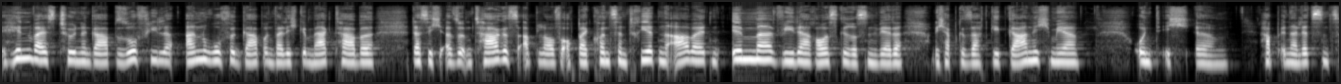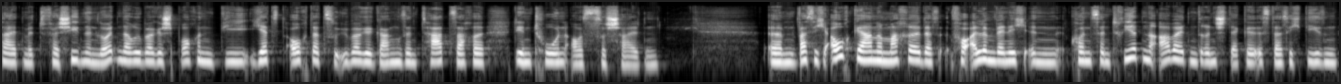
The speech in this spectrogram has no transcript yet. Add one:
Hinweistöne gab, so viele Anrufe gab und weil ich gemerkt habe, dass ich also im Tagesablauf auch bei konzentrierten Arbeiten immer wieder rausgerissen werde. Und ich habe gesagt, geht gar nicht mehr. Und ich ähm, habe in der letzten Zeit mit verschiedenen Leuten darüber gesprochen, die jetzt auch dazu übergegangen sind, Tatsache den Ton auszuschalten. Ähm, was ich auch gerne mache, dass vor allem wenn ich in konzentrierten Arbeiten drin stecke, ist, dass ich diesen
